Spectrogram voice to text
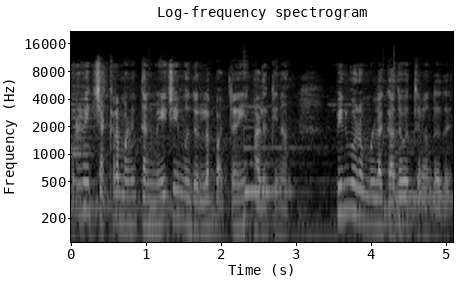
உடனே சக்கரமணி தன் மேஜை முதலுள்ள பட்டனை அழுத்தினான். பின்புறம் உள்ள கதவு திறந்தது.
